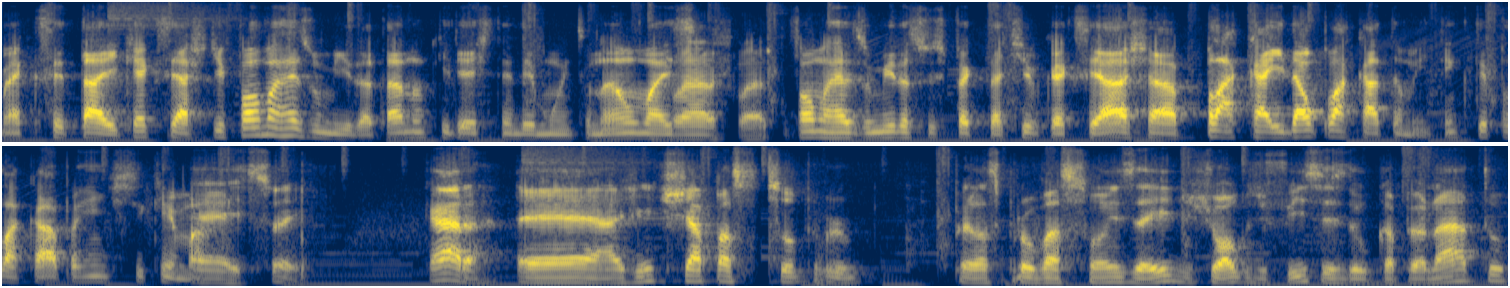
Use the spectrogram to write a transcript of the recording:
Como é que você tá aí? O que é que você acha? De forma resumida, tá? Não queria estender muito, não, mas claro, claro. de forma resumida, a sua expectativa, o que é que você acha? Placar e dá o placar também. Tem que ter placar pra gente se queimar. É, isso aí. Cara, é, a gente já passou por, pelas provações aí de jogos difíceis do campeonato.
